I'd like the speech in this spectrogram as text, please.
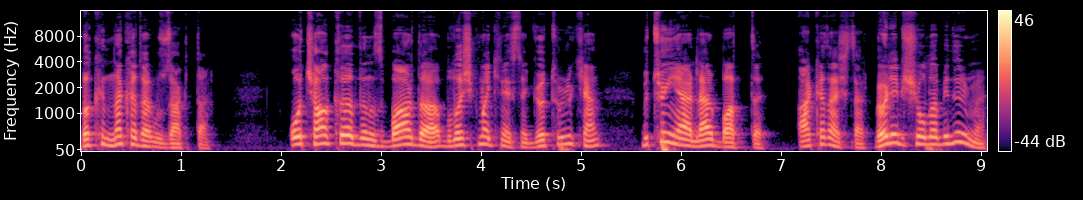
bakın ne kadar uzakta. O çalkaladığınız bardağı bulaşık makinesine götürürken bütün yerler battı. Arkadaşlar böyle bir şey olabilir mi?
